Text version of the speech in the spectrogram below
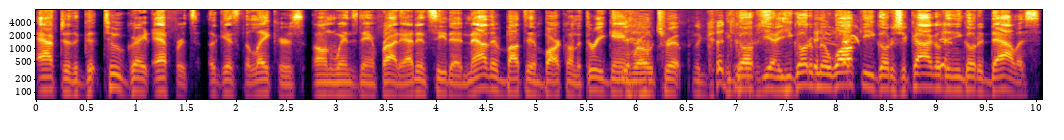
after the good, two great efforts against the Lakers on Wednesday and Friday. I didn't see that. Now they're about to embark on a three game road trip. the good you go, news. yeah, you go to Milwaukee, you go to Chicago, then you go to Dallas.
